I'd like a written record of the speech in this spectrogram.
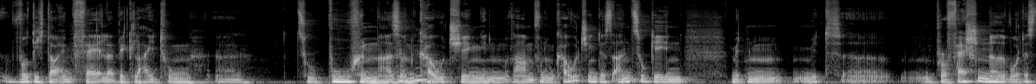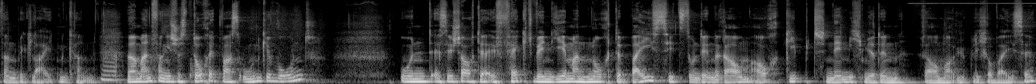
würde ich da empfehlen, Begleitung äh, zu buchen, also mhm. ein Coaching, im Rahmen von einem Coaching das anzugehen mit einem, mit, äh, einem Professional, wo das dann begleiten kann. Ja. Weil am Anfang ist es doch etwas ungewohnt. Und es ist auch der Effekt, wenn jemand noch dabei sitzt und den Raum auch gibt, nehme ich mir den Raum auch üblicherweise.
